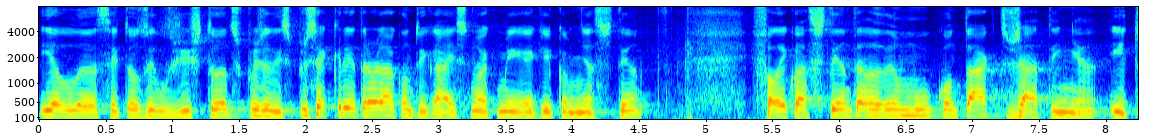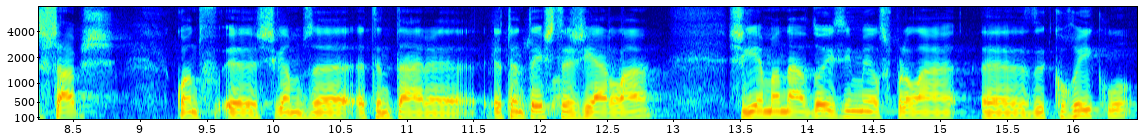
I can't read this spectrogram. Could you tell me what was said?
ele aceitou os elogios todos, depois eu disse, por isso é que queria trabalhar contigo, ah, isso não é comigo, é aqui com a minha assistente. Falei com a assistente, ela deu-me o contacto, já tinha, e tu sabes, quando uh, chegamos a, a tentar, uh, eu tentei estagiar lá, cheguei a mandar dois e-mails para lá uh, de currículo,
